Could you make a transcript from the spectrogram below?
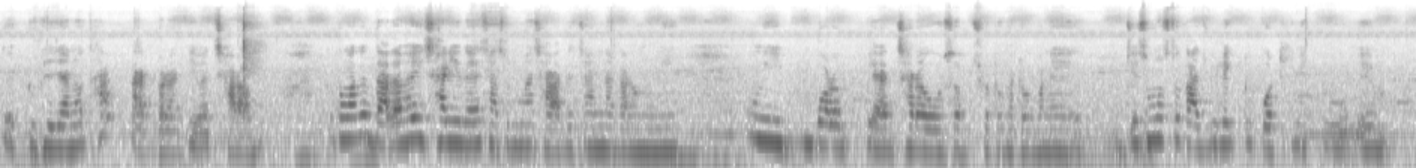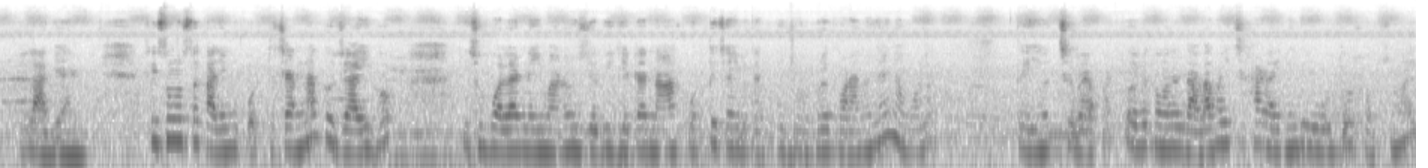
তো একটু ভেজানো থাক, তারপর আর কি এবার ছাড়াবো। তো তোমাদের দাদাভাই ছাড়িয়ে দেয় শাশুড়ি মা ছাড়াতে চান না, কারণ উনি উনি বড় পেঁয়াজ ছাড়াও সব ছোটোখাটো মানে যে সমস্ত কাজগুলো একটু কঠিন, একটু এ লাগে আর সেই সমস্ত কাজ উনি করতে চান না, তো যাই হোক, কিছু বলার নেই। মানুষ যদি যেটা না করতে চাইবে, তাকে জোর করে করানো যায় না, বলো? এই হচ্ছে ব্যাপার। তো এবার তোমাদের দাদাভাই ছাড়াই কিন্তু ও তো সবসময়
